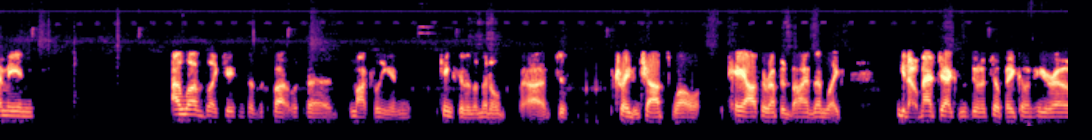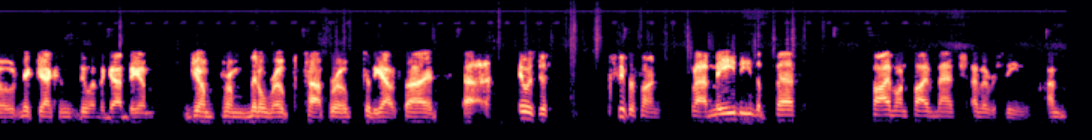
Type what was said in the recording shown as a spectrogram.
I mean, I loved like Jason said the spot with uh, Moxley and Kingston in the middle, uh, just trading chops while chaos erupted behind them. Like, you know, Matt Jackson's doing a tope con hilo, Nick Jackson's doing the goddamn jump from middle rope to top rope to the outside. Uh, it was just super fun. Uh, maybe the best five on five match I've ever seen. I'm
